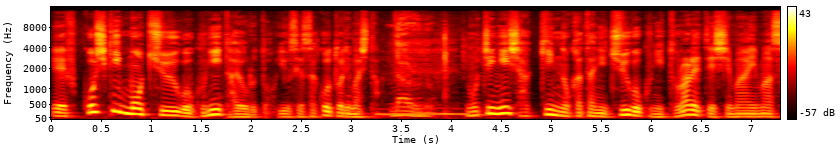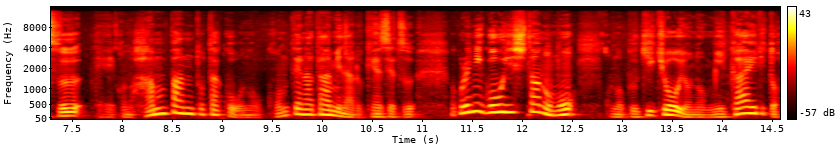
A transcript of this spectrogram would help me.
えー、復興資金も中国に頼るという政策を取りました。なるほど後に借金の方に中国に取られてしまいます、えー、このハンバントタ港のコンテナターミナル建設これに合意したのもこの武器供与の見返りと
